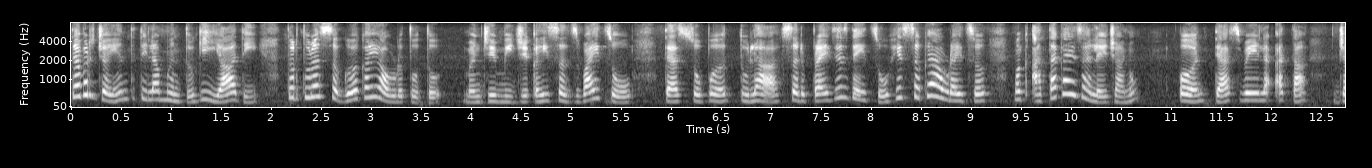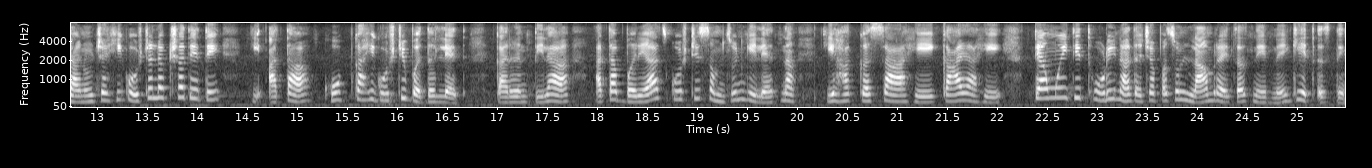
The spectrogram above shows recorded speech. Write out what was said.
त्यावर जयंत तिला म्हणतो की याआधी तर तुला सगळं काही आवडत होतं. म्हणजे मी जे काही सजवायचो त्याचसोबत तुला सरप्राईजेस द्यायचो हे सगळं आवडायचं. मग आता काय झालं आहे जानू? पण त्याच वेळेला आता जानूच्या ही गोष्ट लक्षात येते की आता खूप काही गोष्टी बदलल्या आहेत कारण तिला आता बऱ्याच गोष्टी समजून गेल्या आहेत ना की हा कसा आहे काय आहे त्यामुळे ती थोडी ना त्याच्यापासून लांब राहायचाच निर्णय घेत असते.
